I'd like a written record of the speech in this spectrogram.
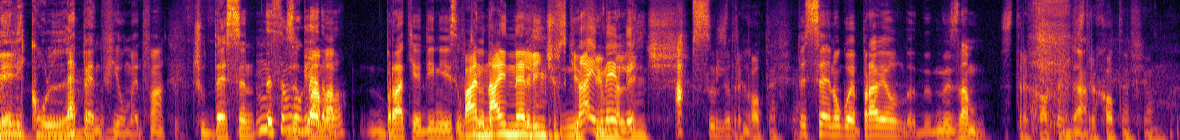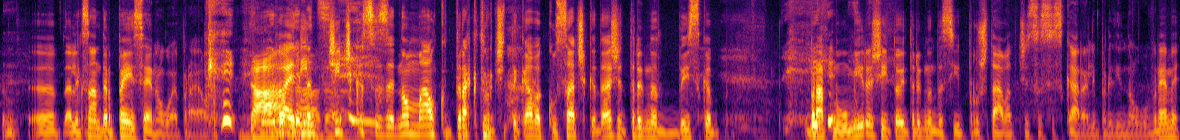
Великолепен филм е това. Чудесен. Не съм за го гледала. братя един и Това е да- най-нелинчовския филм на Линч. Абсолютно. Страхотен филм. Те все едно го е правил, не знам, Страхотен, Да. страхотен филм. е, Александър Пейн все едно го е правил. Да, Това е да, една да. чичка с едно малко тракторче, такава косачка. Даже тръгна да иска... Брат му умираше и той тръгна да си прощават, че са се скарали преди много време.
